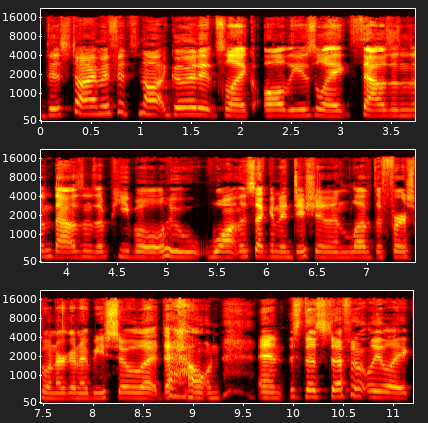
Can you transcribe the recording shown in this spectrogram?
this time if it's not good, it's like all these like thousands and thousands of people who want the second edition and love the first one are gonna be so let down. And that's definitely like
